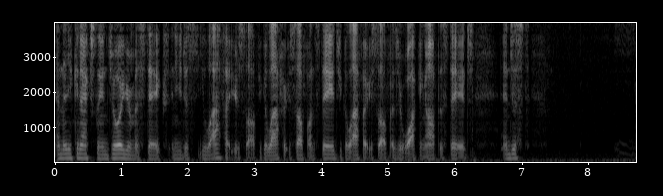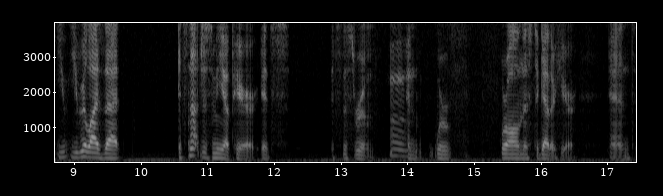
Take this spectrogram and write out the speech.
And then you can actually enjoy your mistakes and you just you laugh at yourself. You can laugh at yourself on stage, you can laugh at yourself as you're walking off the stage and just you you realize that it's not just me up here. It's it's this room. Mm. And we're we're all in this together here and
